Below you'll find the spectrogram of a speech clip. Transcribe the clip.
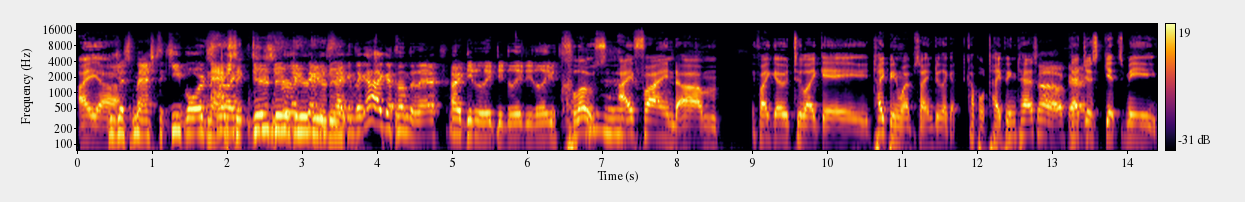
I uh, you just mash the keyboard mash for like, the- like do, do, 30 do, do. seconds. Like, ah, I got something there. All right, diddly, diddly, diddly. close. I find um, if I go to like a typing website and do like a couple typing tests, Oh, okay. that just gets me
